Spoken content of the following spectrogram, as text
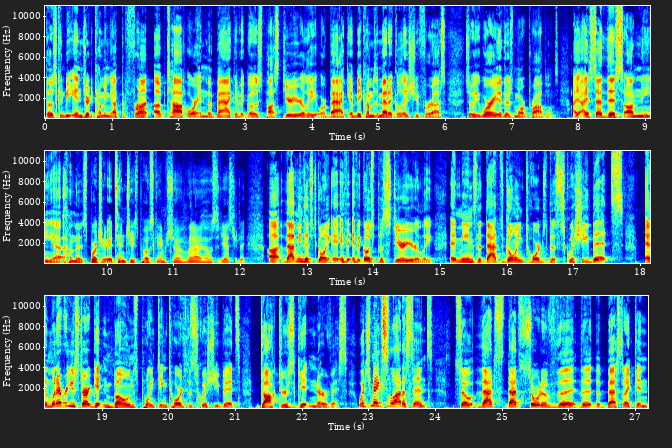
Those can be injured coming out the front, up top, or in the back. If it goes posteriorly or back, it becomes a medical issue for us. So we worry that there's more problems. I, I said this on the uh, on the Sports Radio 10 Chiefs post game show that I host posted yesterday. Uh, that means it's going. If if it goes posteriorly, it means that that's going towards the squishy bits. And whenever you start getting bones pointing towards the squishy bits, doctors get nervous, which makes a lot of sense. So that's that's sort of the, the the best that I can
